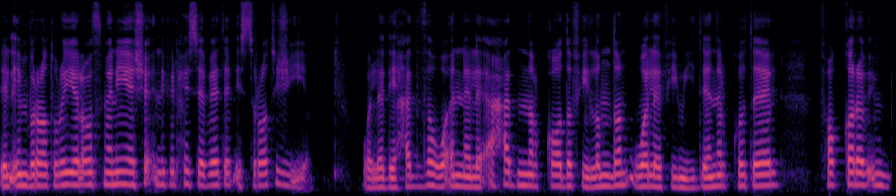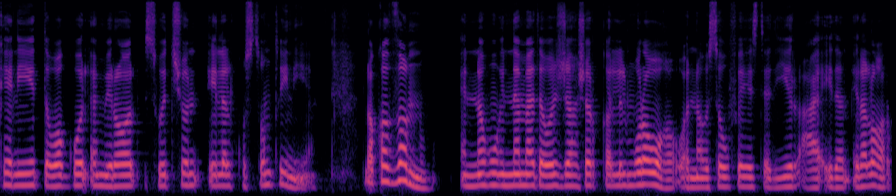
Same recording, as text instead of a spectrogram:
للإمبراطورية العثمانية شأن في الحسابات الاستراتيجية. والذي حدث هو أن لا أحد من القادة في لندن ولا في ميدان القتال فكر بإمكانية توجه الأميرال سويتشون إلى القسطنطينية. لقد ظنوا أنه إنما توجه شرقا للمراوغة وأنه سوف يستدير عائدا إلى الغرب.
